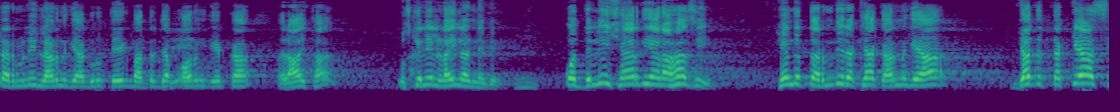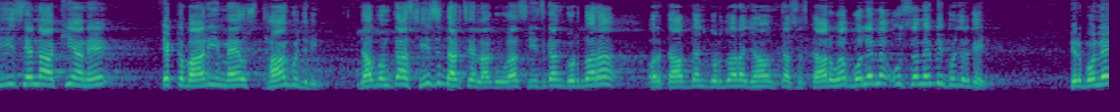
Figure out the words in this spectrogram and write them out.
धर्म ਲਈ ਲੜਨ ਗਿਆ ਗੁਰੂ ਤੇਗ ਬਹਾਦਰ ਜਬ ਔਰੰਗਜ਼ੇਬ का ਰਾਜ था उसके लिए लड़ाई लड़ने के ਉਹ ਦਿੱਲੀ ਸ਼ਹਿਰ ਦੀਆਂ ਰਾਹਾਂ ਸੀ ਹਿੰਦ ਧਰਮ ਦੀ ਰੱਖਿਆ ਕਰਨ ਗਿਆ ਜਦ ਤੱਕਿਆ ਸੀਸ ਇਹਨਾਂ ਅੱਖੀਆਂ ਨੇ ਇੱਕ ਵਾਰੀ ਮੈਂ ਉਸ ਥਾਂ ਗੁਜਰੀ जब उनका शीश धड़ से लागू हुआ शीशगंज गुरुद्वारा और काबगंज गुरुद्वारा जहां उनका संस्कार हुआ बोले मैं उस समय भी गुजर गई ਫਿਰ ਬੋਲੇ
